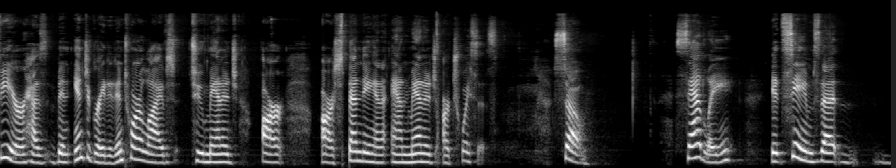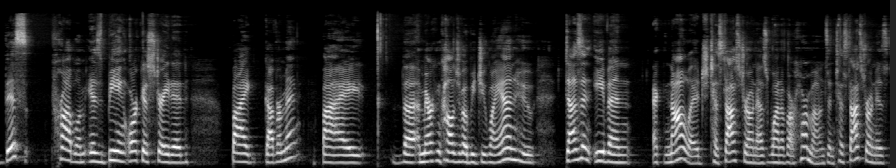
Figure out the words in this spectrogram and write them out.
fear has been integrated into our lives to manage our, our spending and, and manage our choices. So, sadly, it seems that this problem is being orchestrated by government, by the American College of OBGYN, who doesn't even acknowledge testosterone as one of our hormones. And testosterone is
